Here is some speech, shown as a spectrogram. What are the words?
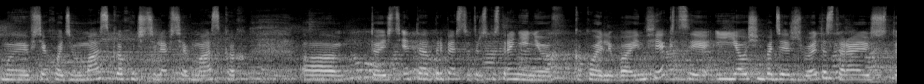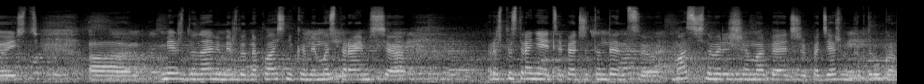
Мы все ходим в масках, учителя все в масках. А, то есть это препятствует распространению какой-либо инфекции, и я очень поддерживаю это, стараюсь. То есть а, между нами, между одноклассниками мы стараемся распространять, опять же, тенденцию масочного режима, опять же, поддерживаем друг друга.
